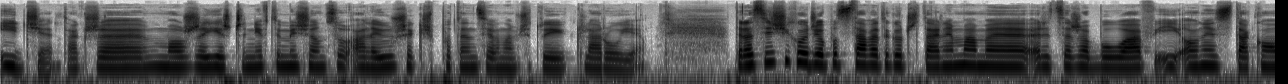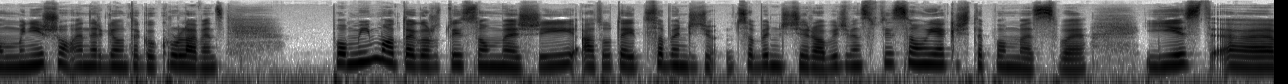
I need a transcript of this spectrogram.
idzie. Także może jeszcze nie w tym miesiącu, ale już jakiś potencjał nam się tutaj klaruje. Teraz jeśli chodzi o podstawę tego czytania, mamy rycerza buław i on jest taką mniejszą energią tego króla, więc pomimo tego, że tutaj są myśli, a tutaj co będziecie, co będziecie robić, więc tutaj są jakieś te pomysły. Jest e,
